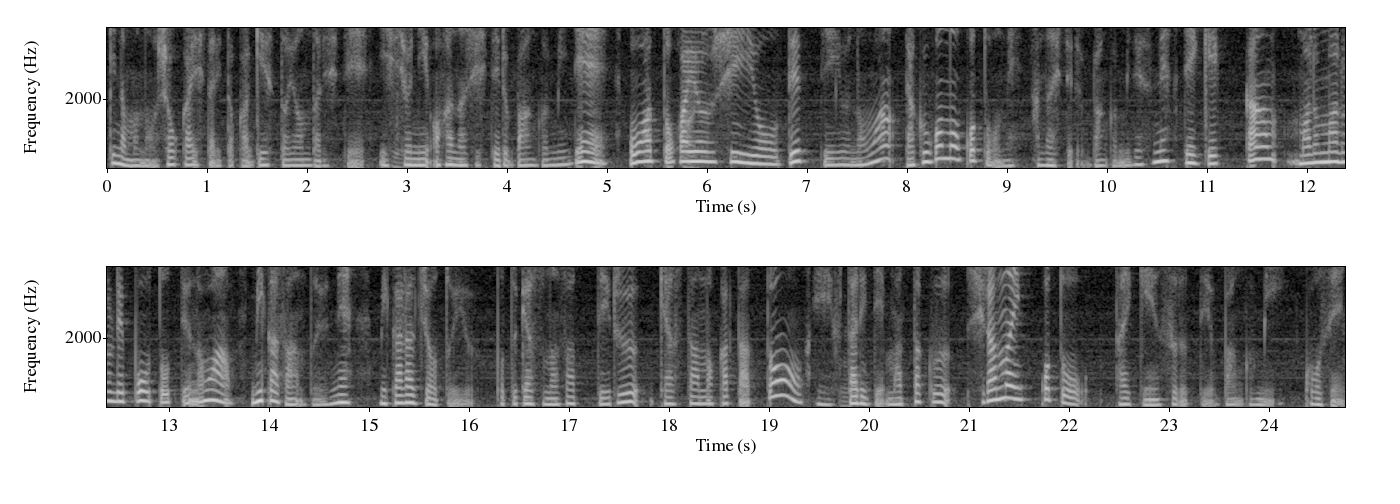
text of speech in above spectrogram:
きなものを紹介したりとかゲスト呼んだりして一緒にお話ししてる番組で「お後がよろしいようで」っていうのは落語のことをね話してる番組ですね。で月刊まるレポートっていうのはミカさんというねミカラジオというポッドキャストなさっているキャスターの方と、え2人で全く知らないことを体験するっていう番組構成に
